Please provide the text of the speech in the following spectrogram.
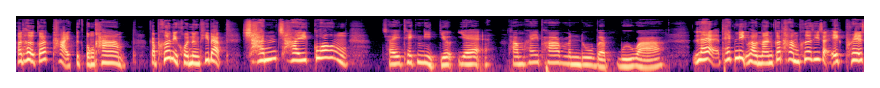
แล้วเธอก็ถ่ายตึกตรงข้าม กับเพื่อนอีกคนหนึ่งที่แบบ ฉันใช้กล้อง ใช้เทคนิคเยอะแยะทำให้ภาพมันดูแบบหวือหวา และเทคนิคเหล่านั้นก็ทำเพื่อที่จะเอ็กเพรส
